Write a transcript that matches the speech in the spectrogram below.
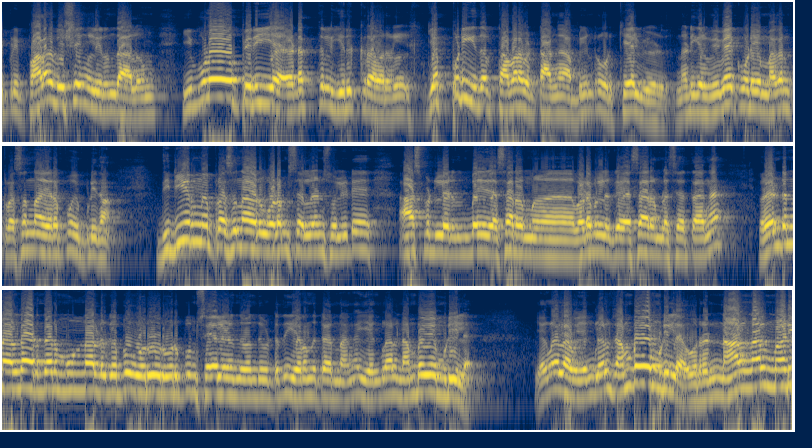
இப்படி பல விஷயங்கள் இருந்தாலும் இவ்வளோ பெரிய இடத்தில் இருக்கிறவர்கள் எப்படி இதை தவற விட்டாங்க அப்படின்ற ஒரு கேள்வி எழுது. நடிகர் விவேக்குடைய மகன் பிரசன்னா இறப்பும் இப்படி தான் திடீர்னு பிரசன்னா அவர் உடம்பு சரியில்லைன்னு சொல்லிட்டு ஹாஸ்பிட்டலில் இருந்து போய் எஸ்ஆர்எம் வடபில் இருக்க எஸ்ஆர்எம்ல சேர்த்தாங்க. ரெண்டு நாள் தான் இருந்தார் மூணு நாள் இருக்கப்போ ஒரு ஒரு உறுப்பும் செயலிழந்து வந்து விட்டது இறந்துட்டாருனாங்க. எங்களால் நம்பவே முடியல. எங்களால் எங்களால் நம்பவே முடியல. ஒரு ரெண்டு நாலு நாள் முன்னாடி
